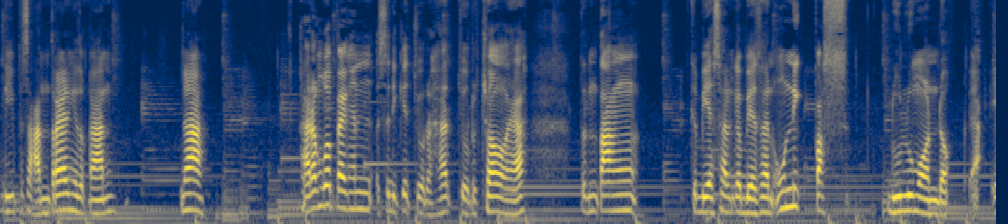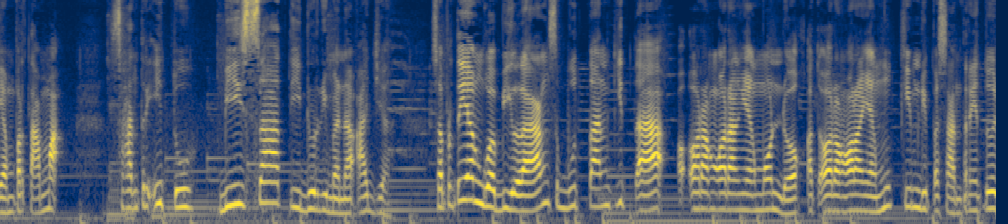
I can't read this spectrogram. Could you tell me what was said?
di pesantren gitu kan. Nah, sekarang gue pengen sedikit curhat curcol ya tentang kebiasaan-kebiasaan unik pas dulu mondok. Ya yang pertama santri itu bisa tidur di mana aja. Seperti yang gue bilang sebutan kita orang-orang yang mondok atau orang-orang yang mukim di pesantren itu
